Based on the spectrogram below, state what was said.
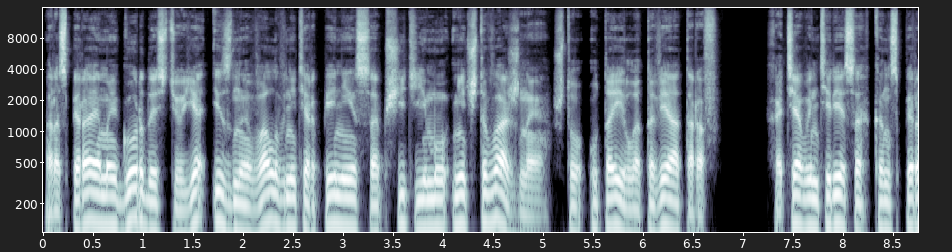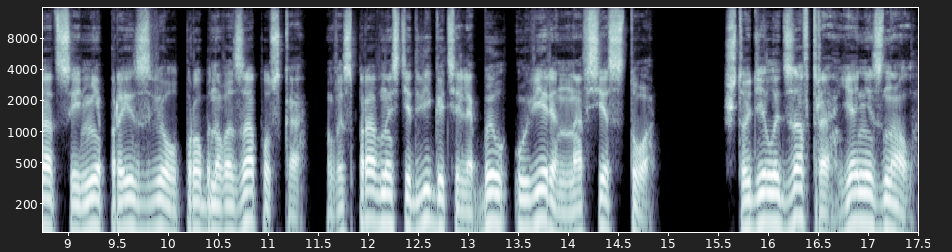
Распираемый гордостью, я изнывал в нетерпении сообщить ему нечто важное, что утаил от авиаторов. Хотя в интересах конспирации не произвел пробного запуска, в исправности двигателя был уверен на все сто. Что делать завтра, я не знал.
